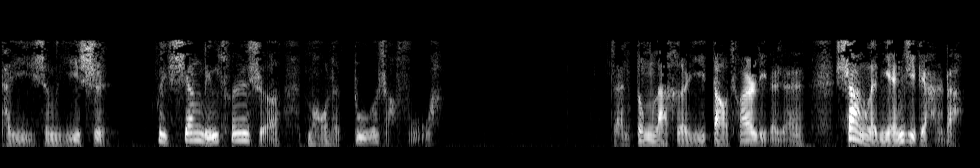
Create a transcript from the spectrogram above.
他一生一世为乡邻村舍谋了多少福啊！咱东拉河一道圈里的人，上了年纪点的，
